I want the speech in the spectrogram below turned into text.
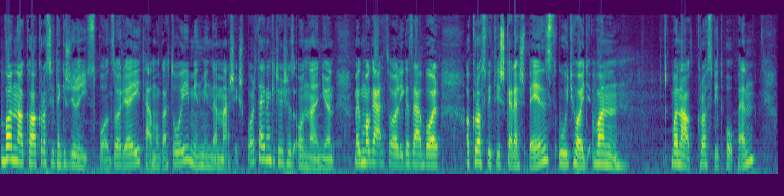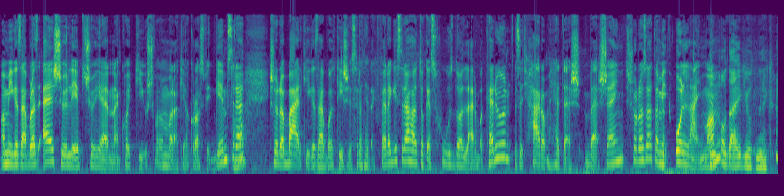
vannak a CrossFitnek is ugyanúgy szponzorjai, támogatói, mint minden másik sportágnak is, és ez onnan jön. Meg magától igazából a CrossFit is keres pénzt, úgyhogy van van a CrossFit Open, ami igazából az első lépcsője ennek, hogy kiusson valaki a CrossFit Games-re, Aha. és oda bárki igazából ti is szeretnétek felregisztrálhatok, ez 20 dollárba kerül, ez egy három hetes versenysorozat, ami online van. Én odáig jutnék.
